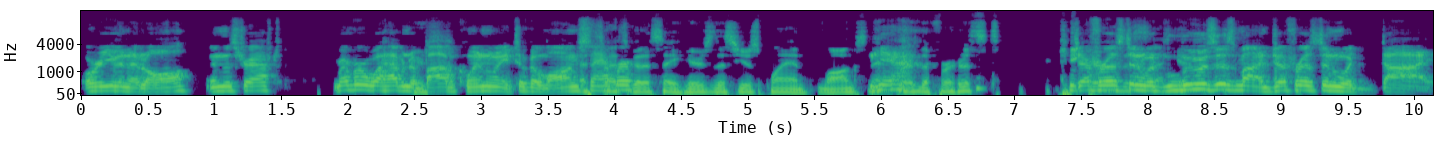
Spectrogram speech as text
or even at all in this draft? Remember what happened to Here's- Bob Quinn when he took a long what I was going to say. Here's this year's plan: long snapper Yeah. in the first. Jeff Risdon would lose his mind. Jeff Risdon would die.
